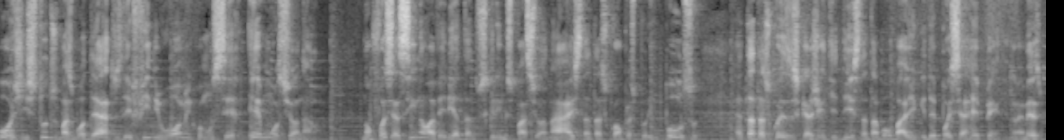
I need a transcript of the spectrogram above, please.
Hoje, estudos mais modernos definem o homem como um ser emocional. Não fosse assim, não haveria tantos crimes passionais, tantas compras por impulso, é, tantas coisas que a gente diz, tanta bobagem que depois se arrepende, não é mesmo?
